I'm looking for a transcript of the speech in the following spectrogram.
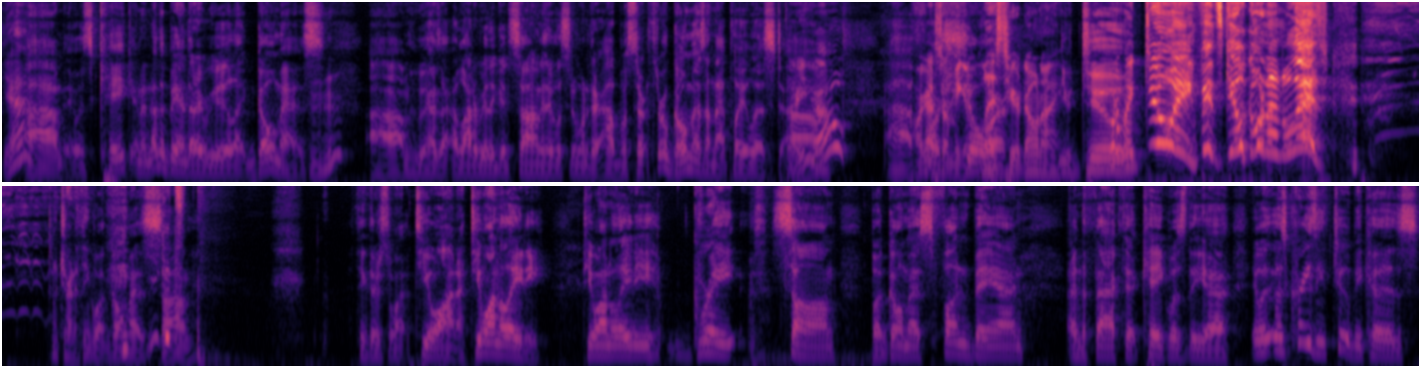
Yeah. Um, it was Cake and another band that I really like, Gomez, Mm-hmm. um, who has a, a lot of really good songs. I listened to one of their albums. Throw, throw Gomez on that playlist. there you um, go. Uh, I gotta start making sure. a list here, don't I? You do. What am I doing? Vince Gill going on the list. I'm trying to think what Gomez song. I think there's one. Tijuana. Tijuana Lady. Tijuana Lady. Great song, but Gomez fun band, and the fact that Cake was the. Uh, it was it was crazy too because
